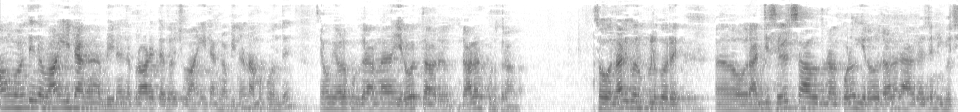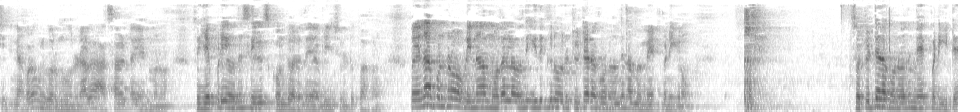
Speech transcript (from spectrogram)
அவங்க வந்து இதை வாங்கிட்டாங்க அப்படின்னா இந்த ப்ராடக்ட் ஏதாச்சும் வாங்கிட்டாங்க அப்படின்னா நமக்கு வந்து இவங்க எவ்வளோ கொடுக்குறாங்க? இருபத்தாறு டாலர் கொடுக்குறாங்க. ஸோ ஒரு நாளைக்கு ஒரு உங்களுக்கு ஒரு ஒரு அஞ்சு சேல்ஸ் ஆகுதுன்னா கூட இருபது டாலர் ஆவரேஜாக நீங்கள் வச்சுக்கிட்டீங்கன்னா கூட உங்களுக்கு ஒரு நூறு டாலர் அசால்ட்டாக ஏர்ன் பண்ணுவோம் ஸோ எப்படி வந்து சேல்ஸ் கொண்டு வருது அப்படின்னு சொல்லிட்டு பார்க்கலாம். ஸோ என்ன பண்ணுறோம் அப்படின்னா முதல்ல வந்து இதுக்குன்னு ஒரு ட்விட்டர் அக்கௌண்ட் வந்து நம்ம மேக் பண்ணிக்கிறோம். ஸோ ட்விட்டர் அக்கௌண்ட் வந்து மேக் பண்ணிக்கிட்டு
